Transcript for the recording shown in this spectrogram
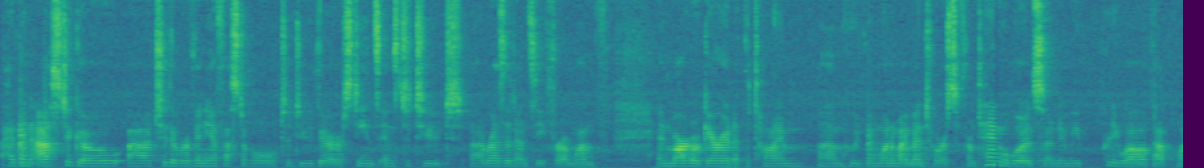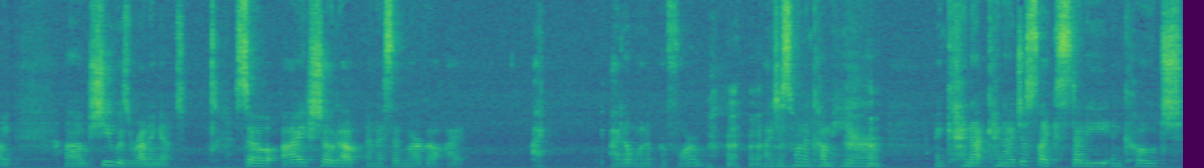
had been asked to go uh, to the Ravinia Festival to do their Steans Institute uh, residency for a month. And Margo Garrett at the time, um, who had been one of my mentors from Tanglewood, so knew me pretty well at that point, um, she was running it. So I showed up and I said, Margo, I, I, I don't want to perform. I just want to come here and can I, can I just like study and coach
